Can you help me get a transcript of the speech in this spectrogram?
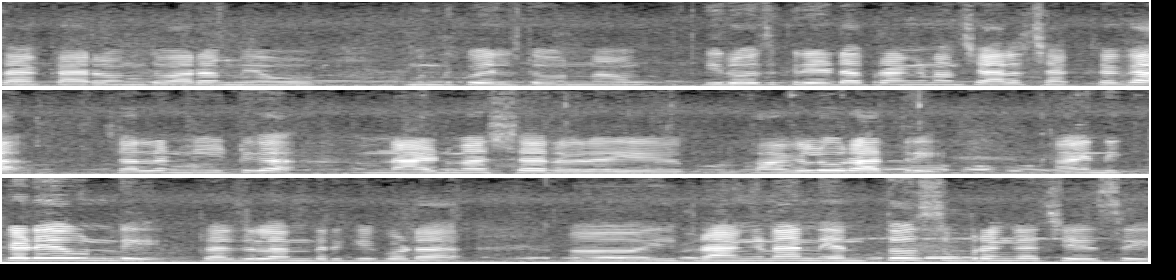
సహకారం ద్వారా మేము ముందుకు వెళ్తూ ఉన్నాం. ఈరోజు క్రీడా ప్రాంగణం చాలా చక్కగా చాలా నీట్గా నాయుడు మాస్టర్ పగలు రాత్రి ఆయన ఇక్కడే ఉండి ప్రజలందరికీ కూడా ఈ ప్రాంగణాన్ని ఎంతో శుభ్రంగా చేసి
